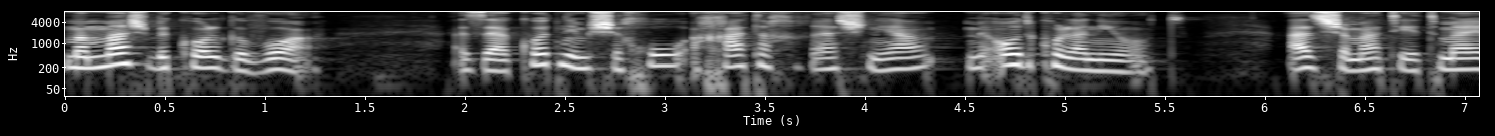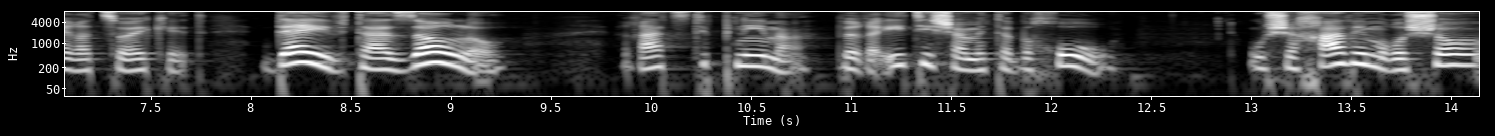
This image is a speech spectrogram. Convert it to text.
ממש בקול גבוה. הזעקות נמשכו אחת אחרי השנייה מאוד קולניות. אז שמעתי את מאירה צועקת, דייב, תעזור לו! רצתי פנימה, וראיתי שם את הבחור. הוא שכב עם ראשו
